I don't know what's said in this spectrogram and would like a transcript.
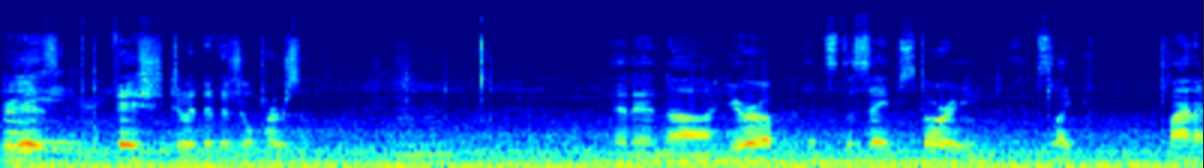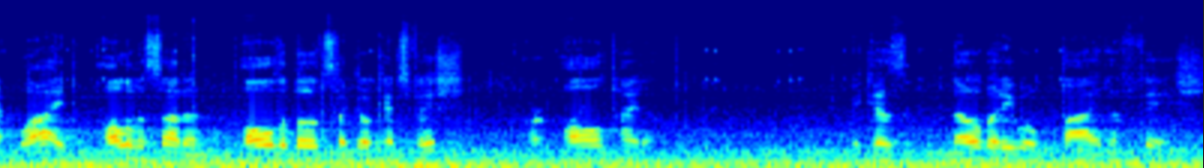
Right, it is fish to an individual person. And in uh, Europe, it's the same story. It's like planet wide. All of a sudden, all the boats that go catch fish are all tied up because nobody will buy the fish.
